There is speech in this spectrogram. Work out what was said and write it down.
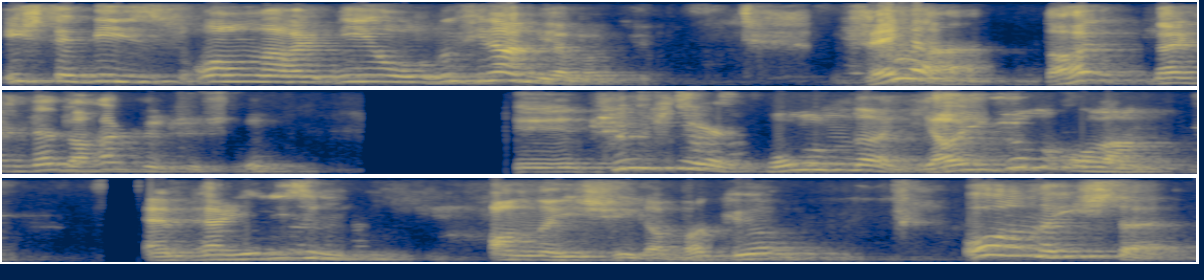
işte biz, onlar niye oldu filan diye bakıyor. Veya daha belki de daha kötüsü e, Türkiye solunda yaygın olan emperyalizm anlayışıyla bakıyor. O anlayış da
